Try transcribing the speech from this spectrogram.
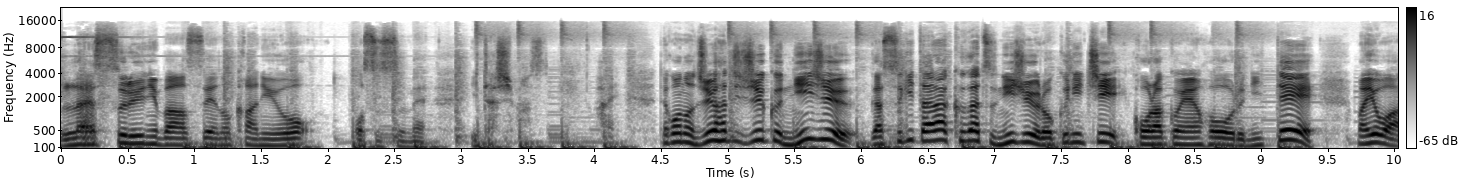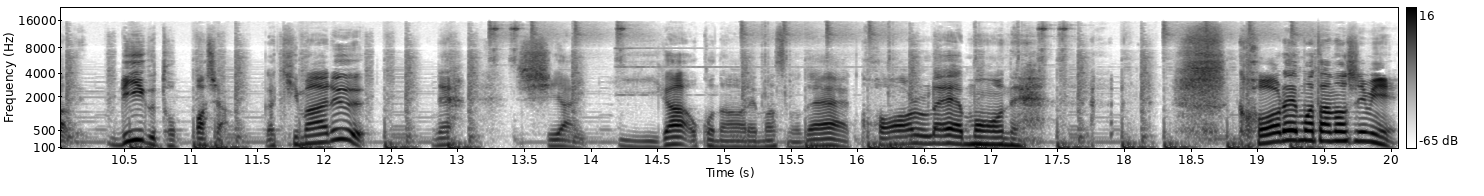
レッスルユニバースへの加入をおすすめいたします。はい、でこの18、19、20が過ぎたら9月26日後楽園ホールにて、まあ、要はリーグ突破者が決まる、ね、試合が行われますのでこれもうね これも楽しみ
